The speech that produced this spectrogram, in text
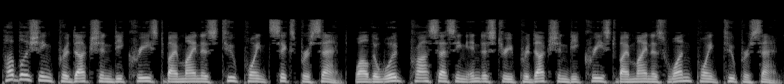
Publishing production decreased by minus 2.6%, while the wood processing industry production decreased by minus 1.2%.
